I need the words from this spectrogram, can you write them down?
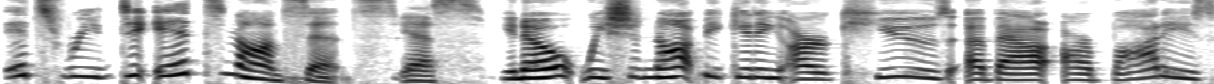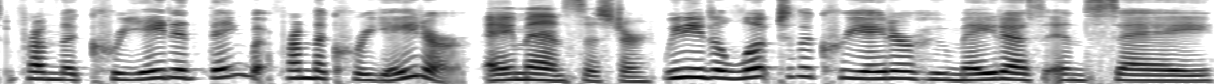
it's it's nonsense. Yes. You know, we should not be getting our cues about our bodies from the created thing, but from the creator. Amen, sister. We need to look to the creator who made us and say,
